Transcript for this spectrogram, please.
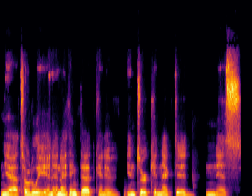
Yeah totally. And and i think that kind of interconnectedness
